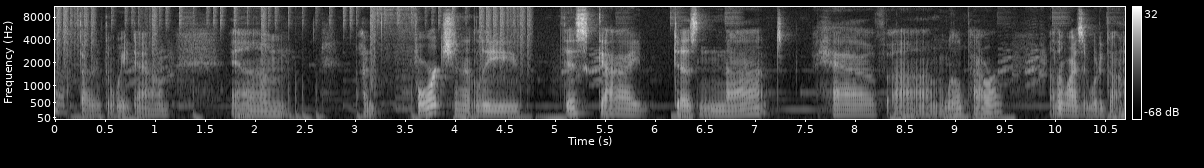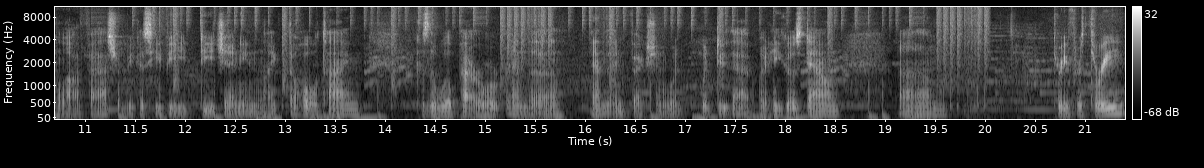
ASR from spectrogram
a third of the way down. Um, unfortunately, this guy does not have um, willpower. Otherwise, it would have gone a lot faster because he'd be degenning like the whole time because the willpower and the and the infection would, would do that. But he goes down um, three for three.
